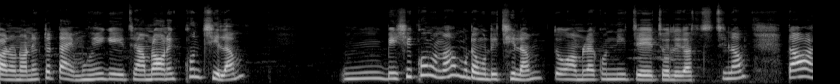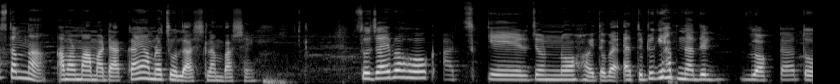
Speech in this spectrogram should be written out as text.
কারণ অনেকটা টাইম হয়ে গিয়েছে। আমরা অনেকক্ষণ ছিলাম বেশিক্ষণও না, মোটামুটি ছিলাম। তো আমরা এখন নিচে চলে যাচ্ছিলাম। তাও আসতাম না, আমার মামা ডাকায়, আমরা চলে আসলাম বাসায়। তো যাই বা হোক, আজকের জন্য হয়তো বা এতটুকুই আপনাদের ব্লগটা তো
